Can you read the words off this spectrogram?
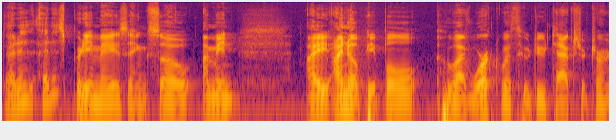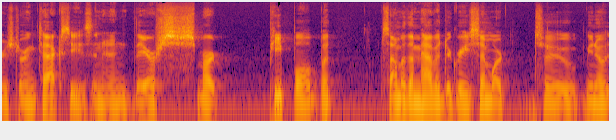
That is that is pretty amazing. So I mean, I I know people who I've worked with who do tax returns during tax season, and they are smart people, but some of them have a degree similar to you know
